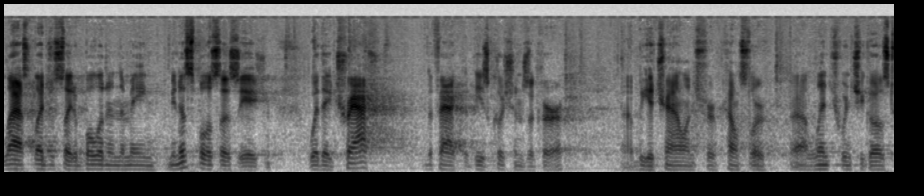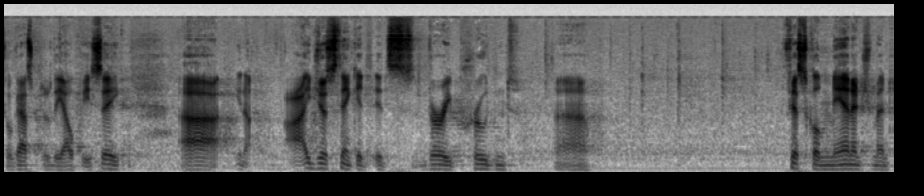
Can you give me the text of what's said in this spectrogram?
last legislative bulletin in the Maine Municipal Association, where they trash the fact that these cushions occur, uh, be a challenge for Councilor uh, Lynch when she goes to Augusta to the LPC. Uh, you know, I just think it, it's very prudent uh, fiscal management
